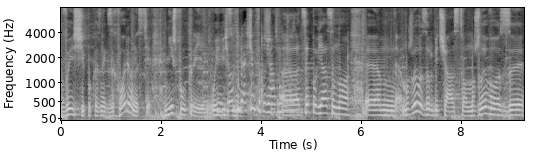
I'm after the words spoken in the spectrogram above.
вищий показник захворюваності, ніж по Україні. Уявіть Нічого собі. собі, а з чим це пов'язано? Е, Це пов'язано ем, можливо з заробітчанством, можливо, з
